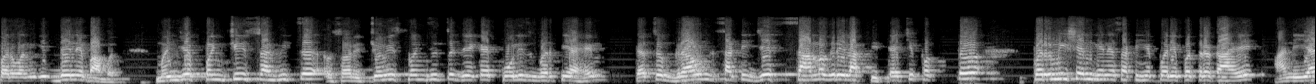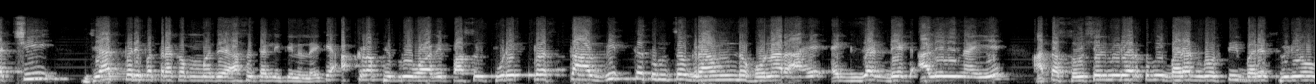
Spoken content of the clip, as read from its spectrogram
परवानगी देण्याबाबत. म्हणजे पंचवीस सहावीच सॉरी चोवीस पंचवीसचं जे काही पोलीस भरती आहे त्याचं ग्राउंडसाठी जे सामग्री लागते त्याची फक्त परमिशन घेण्यासाठी हे परिपत्रक आहे. आणि याची ज्याच परिपत्रकामध्ये असं त्यांनी केलेलं आहे की अकरा फेब्रुवारी पासून पुढे प्रस्तावित तुमचं ग्राउंड होणार आहे. एक्झॅक्ट डेट आलेली नाहीये. आता सोशल मीडियावर तुम्ही बऱ्याच गोष्टी बरेच व्हिडिओ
